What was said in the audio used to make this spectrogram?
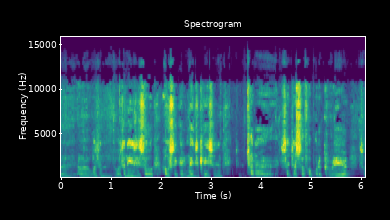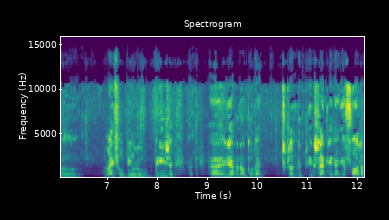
uh, it wasn't it wasn't easy. So I would say get an education, try to set yourself up with a career, so life will be a little bit easier. Uh, you have an uncle that done that- exactly that. Your father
